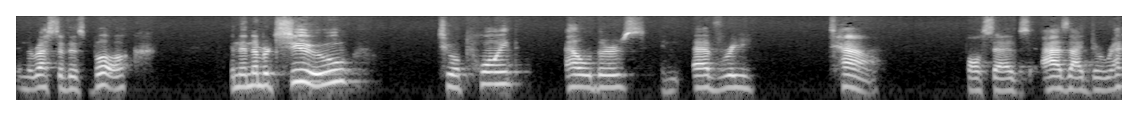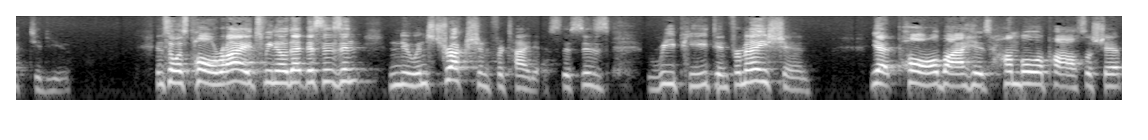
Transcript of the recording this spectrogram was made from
in the rest of this book. And then, number two, to appoint elders in every town. Paul says, as I directed you. And so, as Paul writes, we know that this isn't new instruction for Titus. This is repeat information. Yet, Paul, by his humble apostleship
